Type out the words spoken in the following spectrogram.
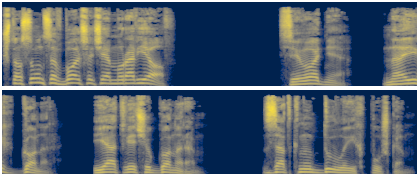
что сунцев больше, чем муравьев?» «Сегодня на их гонор я отвечу гонором. Заткну дуло их пушкам».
